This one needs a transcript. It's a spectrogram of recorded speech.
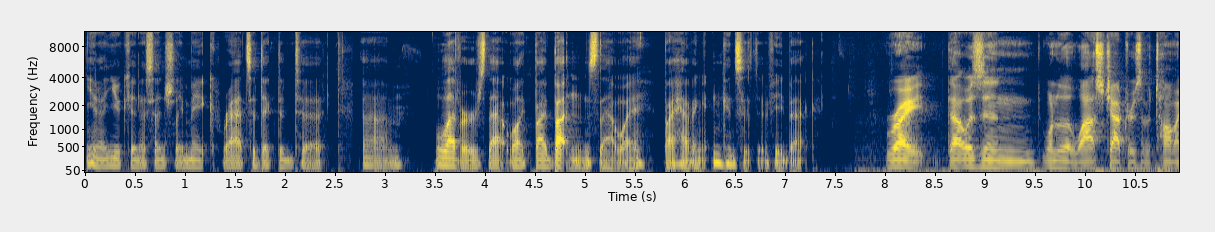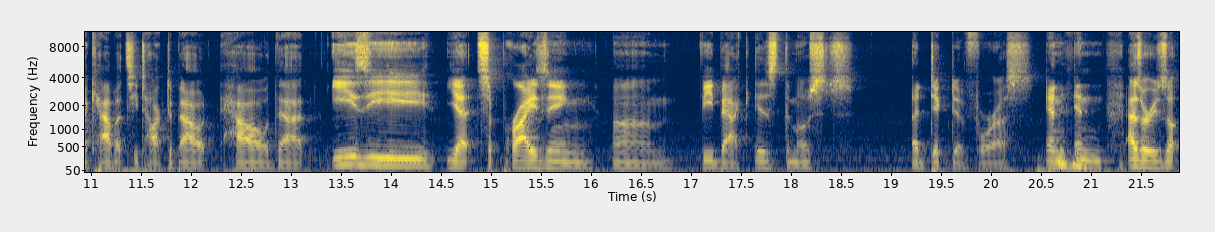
you know you can essentially make rats addicted to um, levers that like by buttons that way by having inconsistent feedback. Right. That was in one of the last chapters of atomic habits. He talked about how that easy yet surprising um, feedback is the most addictive for us, and mm-hmm. and as a result,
